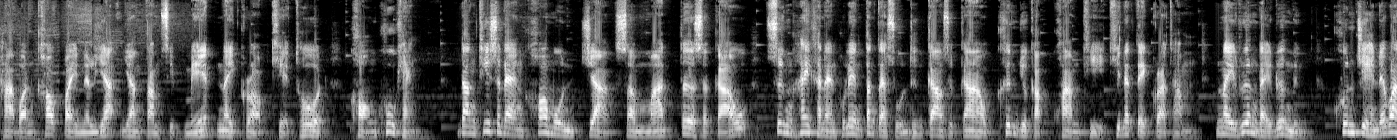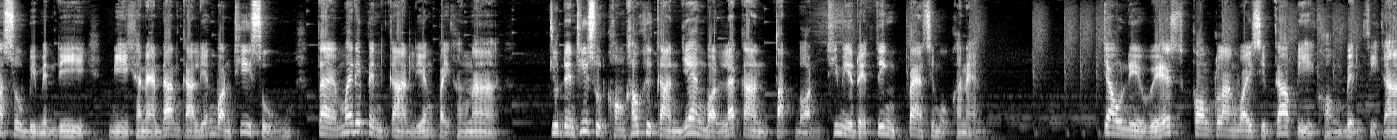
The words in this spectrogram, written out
พาบอลเข้าไปในระยะอย่างต่ำ 10 เมตร ในกรอบเขตโทษของคู่แข่ง ดังที่แสดงข้อมูลจาก Smarter Scout ซึ่งให้คะแนนผู้เล่นตั้งแต่ 0 ถึง 99 ขึ้นอยู่กับความถี่ที่นักเตะกระทำในเรื่องใดเรื่องหนึ่ง คุณจะเห็นได้ว่าซูบิเมนดีมีคะแนนด้านการเลี้ยงบอลที่สูง แต่ไม่ได้เป็นการเลี้ยงไปข้างหน้า จุดเด่นที่สุดของเขาคือการแย่งบอลและการตัดบอลที่มีเรตติ้ง 86 คะแนน เจ้าเนเวสกองกลางวัย 19 ปีของเบนฟิก้า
